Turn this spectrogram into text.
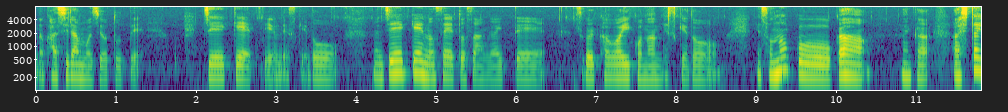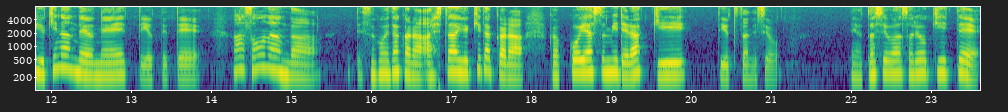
の頭文字を取って JK っていうんですけど JK の生徒さんがいてすごい可愛い子なんですけどでその子がなんか「明日雪なんだよね」って言ってて「あそうなんだ」ってすごいだから明日雪だから学校休みでラッキーって言ってたんですよ。で私はそれを聞いて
